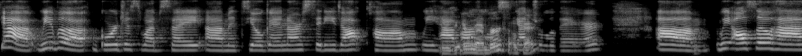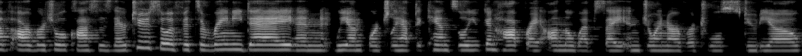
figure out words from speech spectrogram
Yeah, we have a gorgeous website. Um, it's yogainourcity.com. We have our whole schedule okay. there. Um, we also have our virtual classes there too. So if it's a rainy day and we unfortunately have to cancel, you can hop right on the website and join our virtual studio.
